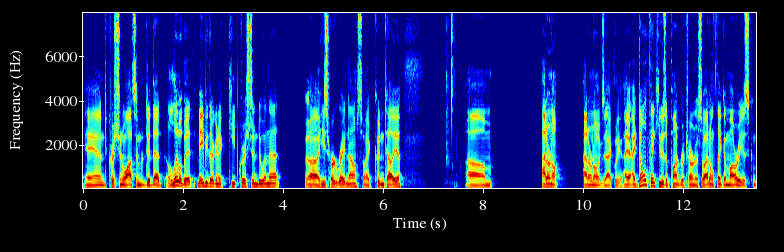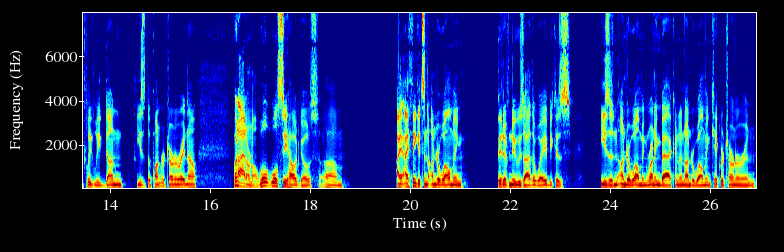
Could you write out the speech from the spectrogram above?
and Christian Watson did that a little bit. Maybe they're going to keep Christian doing that. Uh, he's hurt right now, so I couldn't tell you. Um, I don't know. I don't know exactly. I, I don't think he was a punt returner, so I don't think Amari is completely done. He's the punt returner right now, but I don't know. We'll we'll see how it goes. Um, I, I think it's an underwhelming bit of news either way because he's an underwhelming running back and an underwhelming kick returner, and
